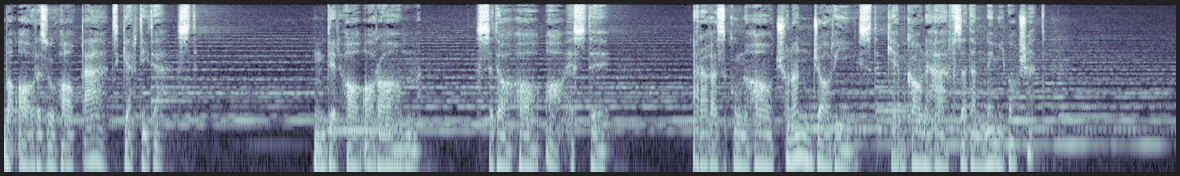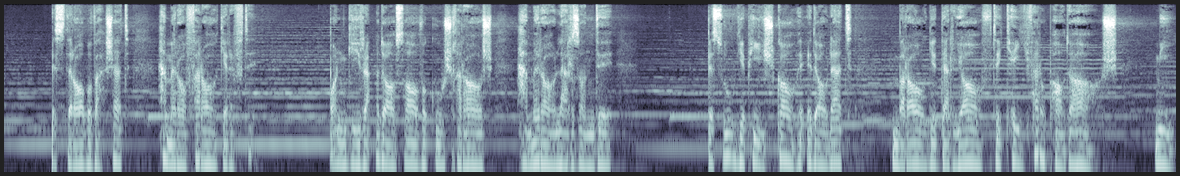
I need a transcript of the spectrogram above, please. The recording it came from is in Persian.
و آرزوها قطع گردیده است. دلها آرام صداها آهسته عرق از گونه ها چنان جاری است که امکان حرف زدن نمی باشد استراب و وحشت همه را فرا گرفته. بانگی رعد آسا و گوشخراش همه را لرزانده. به سوی پیشگاه عدالت برای دریافت کیفر و پاداش می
